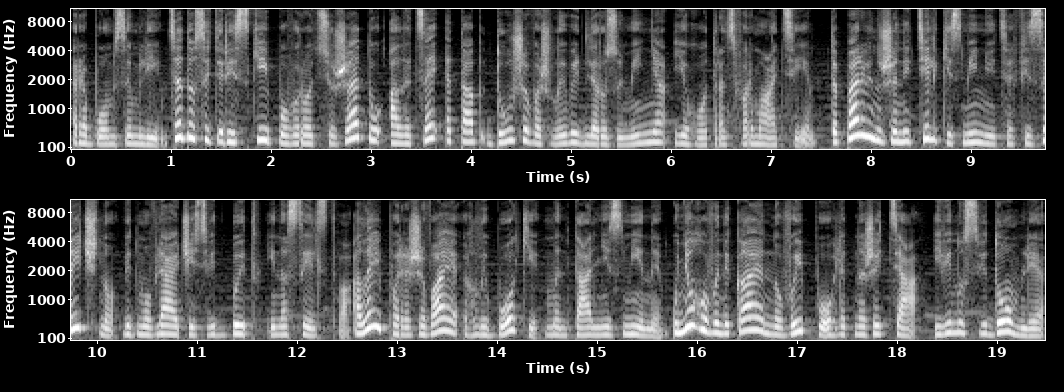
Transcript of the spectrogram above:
рабом землі. Це досить різкий поворот сюжету, але цей етап дуже важливий для розуміння його трансформації. Тепер він вже не тільки змінюється фізично, відмовляючись від битв і насильства, але й переживає глибокі ментальні зміни. У нього виникає новий погляд на життя, і він усвідомлює,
